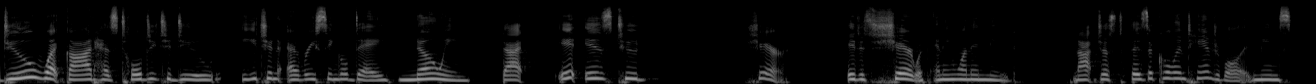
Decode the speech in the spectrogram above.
do what God has told you to do each and every single day, knowing that it is to share. It is to share with anyone in need, not just physical and tangible. It means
